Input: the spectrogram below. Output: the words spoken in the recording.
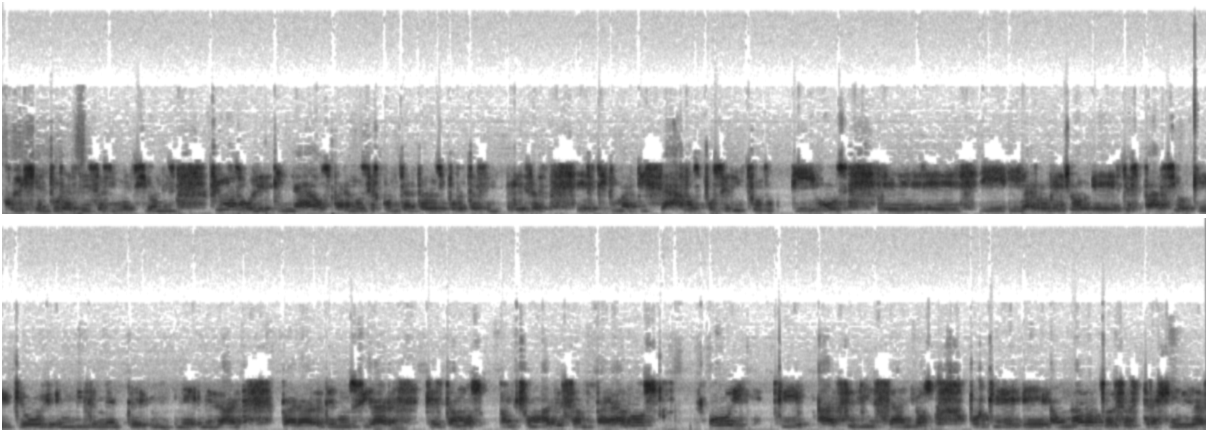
colegiaturas de esas dimensiones. Fuimos boletinados para no ser contratados por otras empresas, estigmatizados por ser improductivos y, y, aprovecho este espacio que, que hoy humildemente me, me dan para denunciar que estamos mucho más desamparados hoy que hace 10 años, porque eh, aunado a todas esas tragedias,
